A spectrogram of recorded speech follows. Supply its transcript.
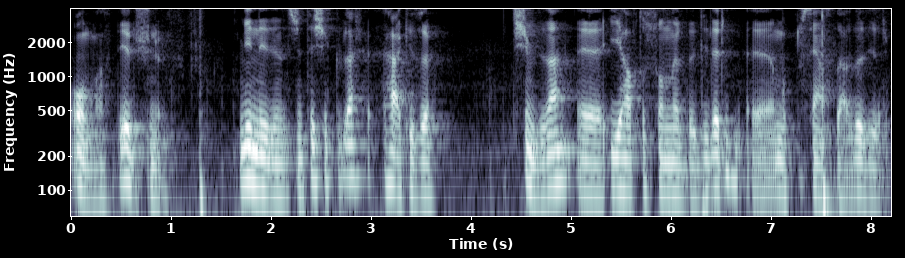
olmaz diye düşünüyorum. Dinlediğiniz için teşekkürler. Herkese şimdiden e, iyi hafta sonları da dilerim. E, mutlu seanslar da dilerim.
